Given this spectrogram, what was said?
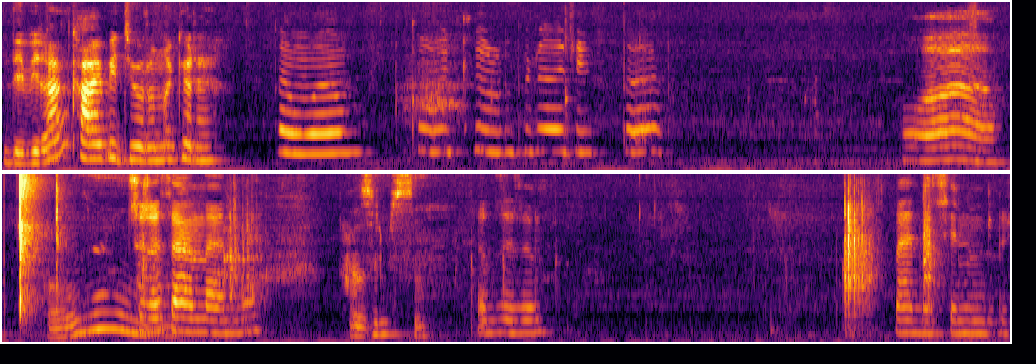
Deviren kaybediyor ona göre. Tamam. Korkuyorum birazcık da. Wow. Oo. Sıra sende anne. Hazır mısın? Hazırım. Ben de senin gibi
